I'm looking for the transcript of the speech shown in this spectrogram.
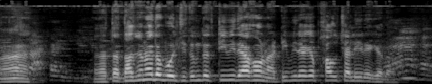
হয়ে। তার জন্যই তো বলছি তুমি তো টিভি দেখো না টিভি দেখে ফাউ চালিয়ে রেখে দাও। হ্যাঁ হ্যাঁ।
